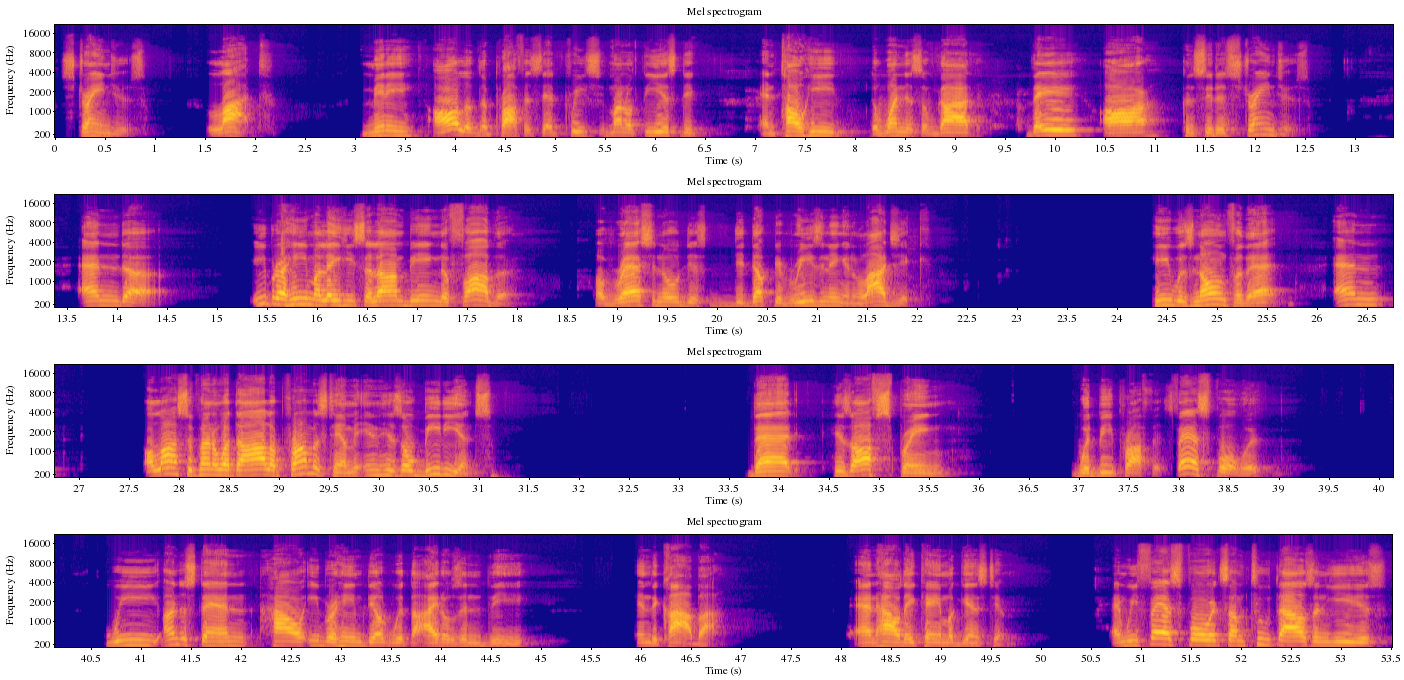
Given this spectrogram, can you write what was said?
strangers. Lot many, all of the prophets that preach monotheistic and tawheed, the oneness of God, they are considered strangers. And uh, Ibrahim alayhi salam being the father of rational, deductive reasoning and logic, he was known for that. And Allah subhanahu wa ta'ala promised him in his obedience that his offspring would be prophets. Fast forward, we understand how Ibrahim dealt with the idols in the in the Kaaba and how they came against him. And we fast forward some 2,000 years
